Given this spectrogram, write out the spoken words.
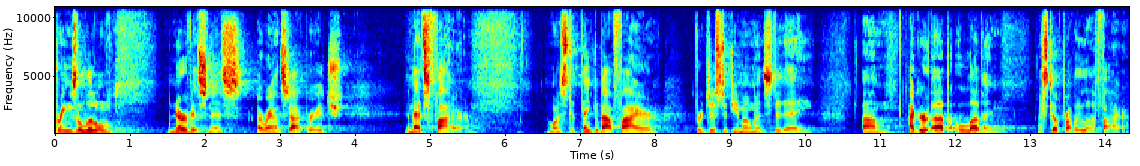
brings a little nervousness around Stockbridge, and that's fire. I want us to think about fire for just a few moments today. Um, I grew up loving, I still probably love fire.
